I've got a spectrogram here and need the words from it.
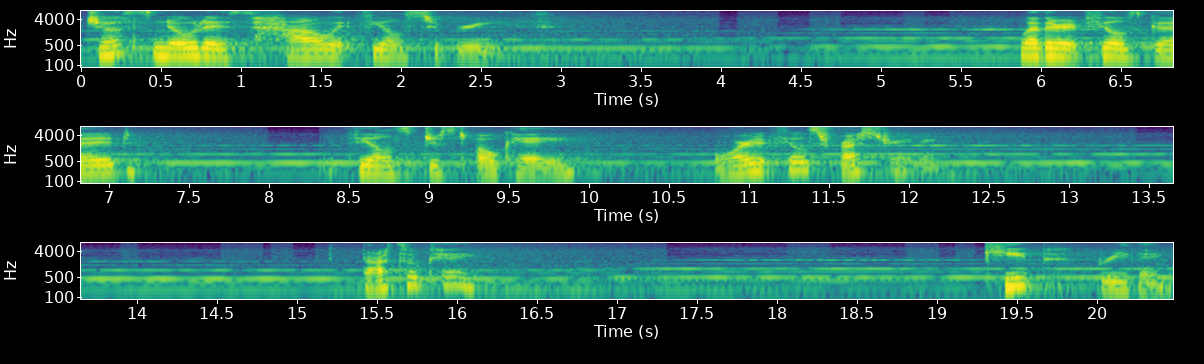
Just notice how it feels to breathe. Whether it feels good, it feels just okay or it feels frustrating. That's okay. Keep breathing,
